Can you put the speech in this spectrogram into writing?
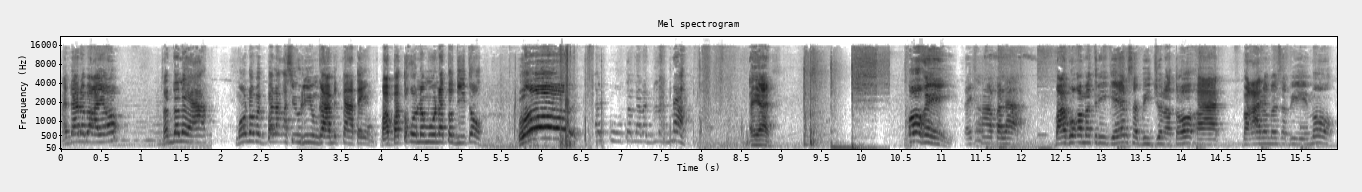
Handa na ba kayo? Sandali ha. Monomag pa lang kasi uli yung gamit natin. Babato ko na muna to dito. Hoy! Ay puta, nalaglag na. Ayan. Okay. Teka nga pala. Bago ka matrigger sa video na to at baka naman sabihin mo,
